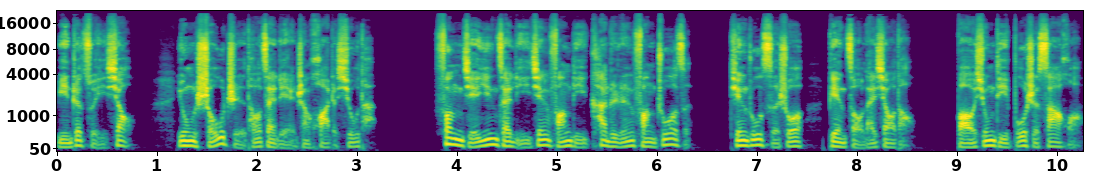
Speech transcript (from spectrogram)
抿着嘴笑，用手指头在脸上画着羞她。凤姐因在里间房里看着人放桌子，听如此说，便走来笑道：“宝兄弟不是撒谎。”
